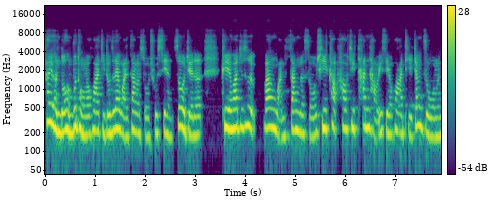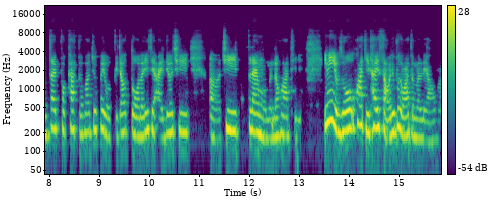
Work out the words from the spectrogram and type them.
它有很多很不同的话题，都是在晚上的时候出现。所以我觉得可以的话，就是让晚上的时候去 Clubhouse 去探讨一些话题，这样子我们在 Podcast 的话就会有比较多的一些 idea 去呃去 plan 我们的话题。因为有时候话题太少，就不懂要怎么聊嘛，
